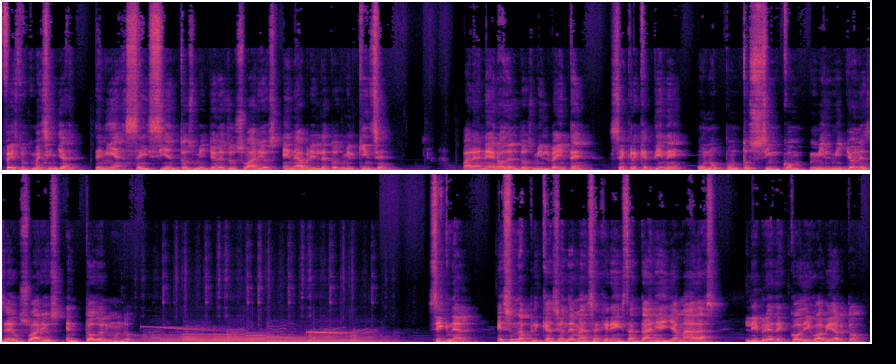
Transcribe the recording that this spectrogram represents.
Facebook Messenger tenía 600 millones de usuarios en abril de 2015. Para enero del 2020, se cree que tiene 1.5 mil millones de usuarios en todo el mundo. Signal es una aplicación de mensajería instantánea y llamadas libre de código abierto,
